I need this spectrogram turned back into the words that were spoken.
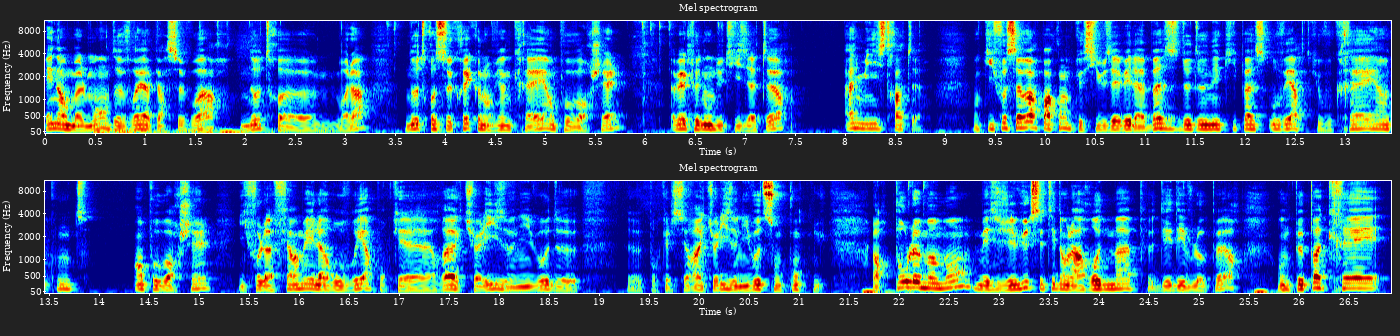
et normalement, on devrait apercevoir notre, euh, voilà, notre secret que l'on vient de créer en PowerShell, avec le nom d'utilisateur, administrateur. Donc il faut savoir par contre que si vous avez la base de données qui passe ouverte, que vous créez un compte en PowerShell, il faut la fermer et la rouvrir pour qu'elle réactualise au niveau de euh, pour qu'elle se réactualise au niveau de son contenu. Alors pour le moment, mais j'ai vu que c'était dans la roadmap des développeurs, on ne peut pas créer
